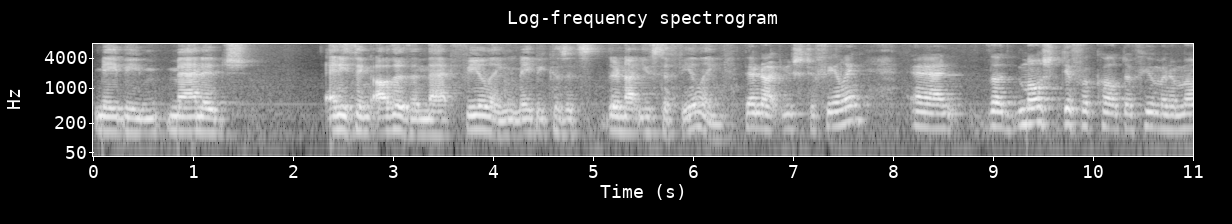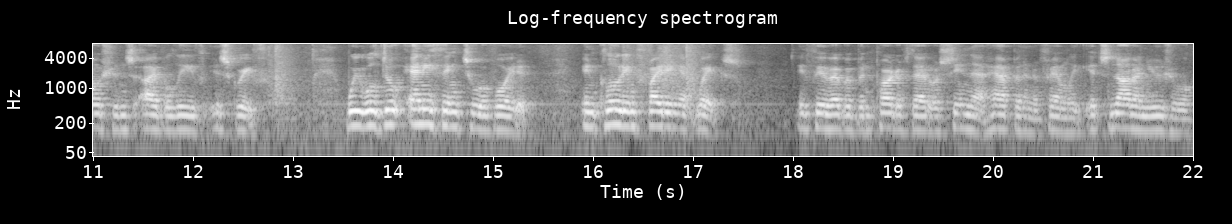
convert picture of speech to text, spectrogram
maybe manage anything other than that feeling maybe because it's they're not used to feeling they're not used to feeling. And the most difficult of human emotions, I believe, is grief. We will do anything to avoid it, including fighting at wakes. If you've ever been part of that or seen that happen in a family, it's not unusual.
